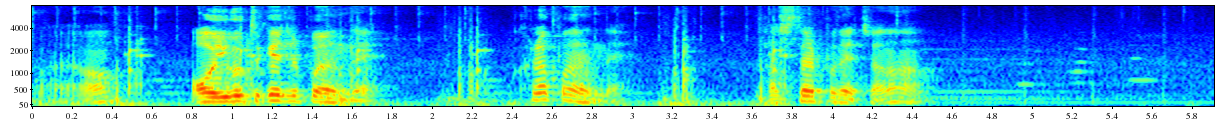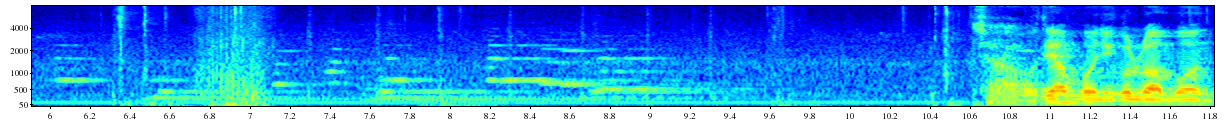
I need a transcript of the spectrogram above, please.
좋아요. 어 이것도 깨질 뻔했네. 큰일 날 뻔했네. 다시 살 뻔했잖아 자 어디 한번 이걸로 한번.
